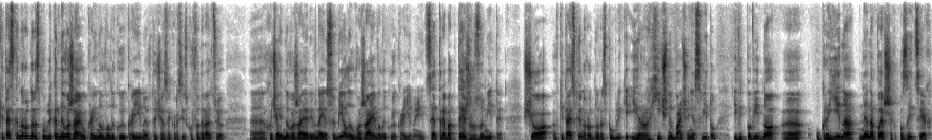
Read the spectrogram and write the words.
Китайська Народна Республіка не вважає Україну великою країною в той час, як Російську Федерацію, хоча й не вважає рівнею собі, але вважає великою країною. І це треба теж розуміти, що в Китайської Народної Республіки ієрархічне бачення світу, і відповідно е, Україна не на перших позиціях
